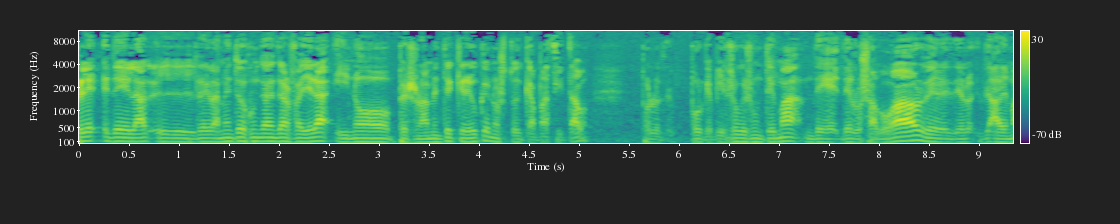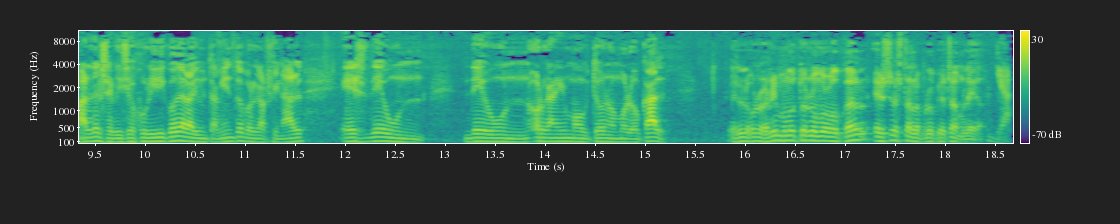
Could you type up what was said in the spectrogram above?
del el reglamento de Junta Central Fallera y no, personalmente creo que no estoy capacitado. Porque pienso que es un tema de, de los abogados, de- de- además del servicio jurídico del ayuntamiento, porque al final es de un, de un organismo autónomo local. El organismo autónomo local es hasta la propia Asamblea. Ya,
